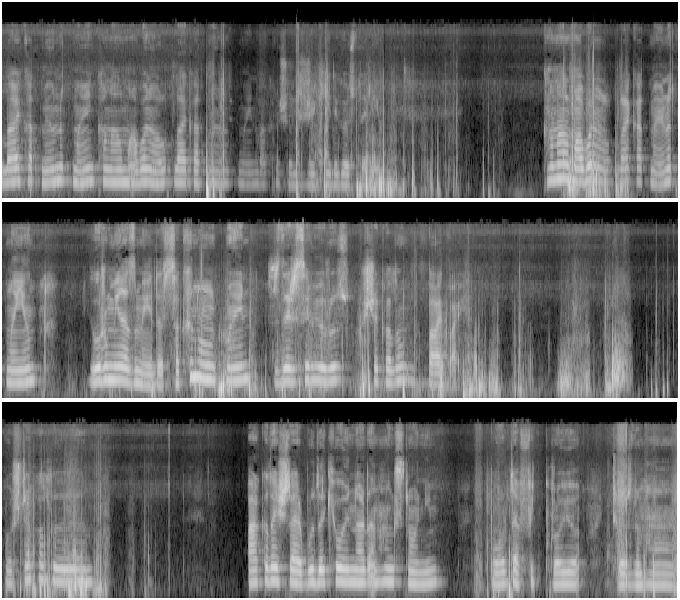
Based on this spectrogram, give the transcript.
like atmayı unutmayın. Kanalıma abone olup like atmayı unutmayın. Bakın şöyle Jackie'yi göstereyim. Kanalıma abone olup like atmayı unutmayın. Yorum yazmayı da sakın unutmayın. Sizleri seviyoruz. Hoşçakalın. Bay bay. Hoşçakalın. Arkadaşlar buradaki oyunlardan hangisini oynayayım? Bu arada Fit Pro'yu çözdüm ha.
